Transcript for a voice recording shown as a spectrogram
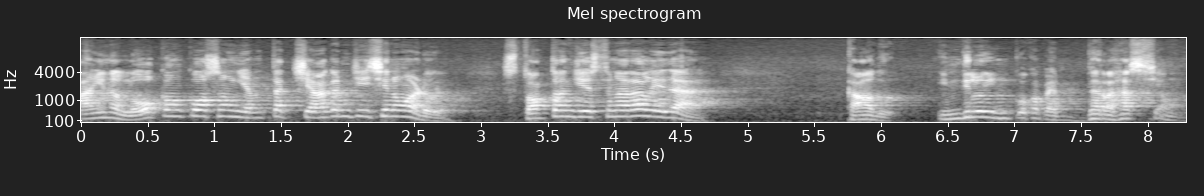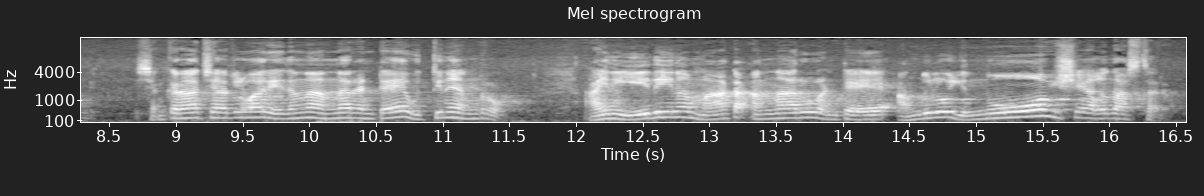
ఆయన లోకం కోసం ఎంత త్యాగం చేసినవాడు? స్తోత్రం చేస్తున్నారా లేదా? కాదు. ఇందులో ఇంకొక పెద్ద రహస్యం ఉంది. శంకరాచార్యుల వారు ఏదన్నా అన్నారంటే ఉత్తినే అనరు. ఆయన ఏదైనా మాట అన్నారు అంటే అందులో ఎన్నో విషయాలు దాస్తారు.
